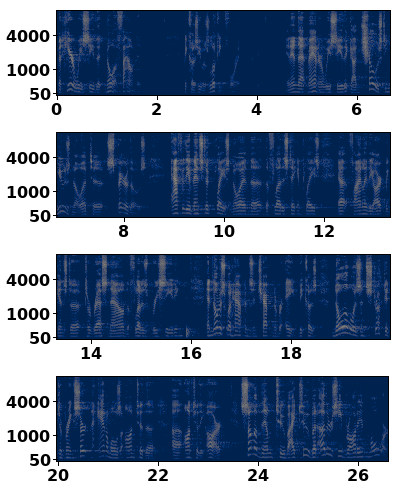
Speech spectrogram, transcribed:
But here we see that Noah found it because he was looking for it. And in that manner, we see that God chose to use Noah to spare those. After the events took place, Noah and the, the flood has taken place. Uh, finally, the ark begins to, to rest now, and the flood is receding. And notice what happens in chapter number eight, because Noah was instructed to bring certain animals onto the, uh, onto the ark, some of them two by two, but others he brought in more.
